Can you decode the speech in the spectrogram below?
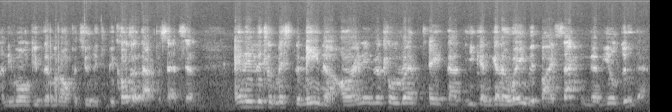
and he won't give them an opportunity because of that perception, any little misdemeanor or any little red tape that he can get away with by sacking them, he'll do that.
